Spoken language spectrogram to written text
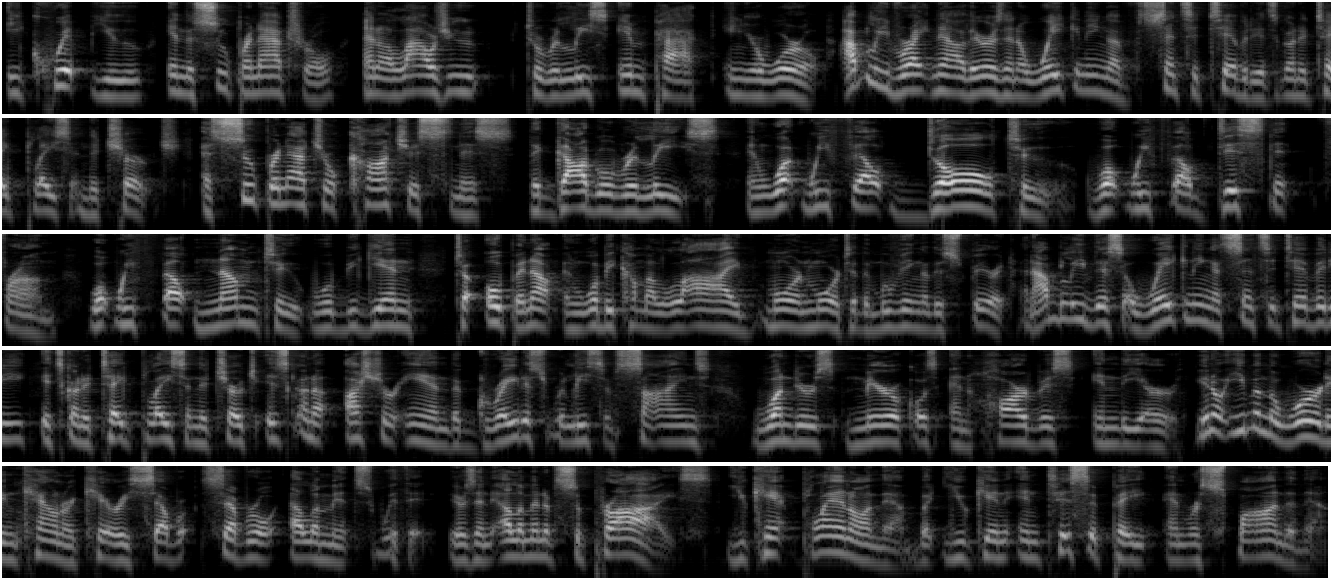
equip you in the supernatural and allows you to release impact in your world. I believe right now there is an awakening of sensitivity that's going to take place in the church, a supernatural consciousness that God will release. And what we felt dull to, what we felt distant from, what we felt numb to will begin to open up and we'll become alive more and more to the moving of the spirit. And I believe this awakening of sensitivity, it's going to take place in the church. It's going to usher in the greatest release of signs, wonders, miracles, and harvest in the earth. You know, even the word encounter carries several several elements with it. There's an element of surprise. You can't plan on them, but you can anticipate and respond to them.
